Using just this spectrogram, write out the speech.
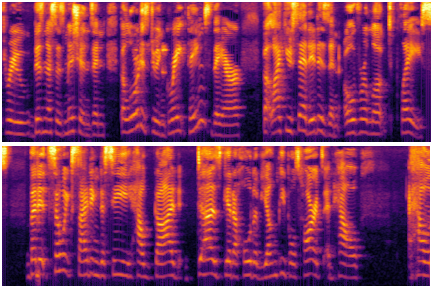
through businesses missions. And the lord is doing great things there. But like you said it is an overlooked place. But it's so exciting to see how god does get a hold of young people's hearts and how how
